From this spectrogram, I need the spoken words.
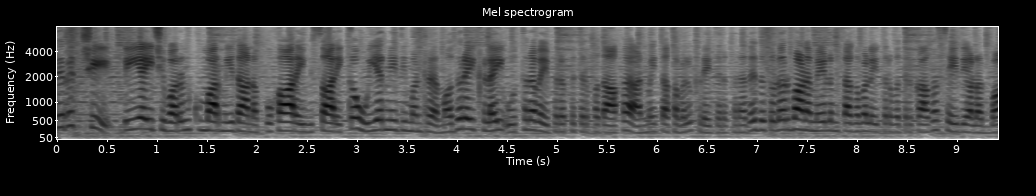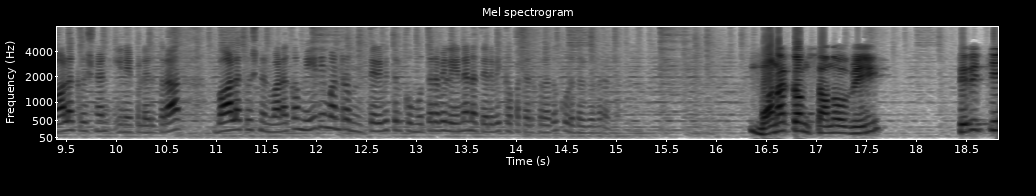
திருச்சி டிஐஜி வருண்குமார் மீதான புகாரை விசாரிக்க உயர்நீதிமன்ற மதுரை கிளை உத்தரவை பிறப்பித்திருப்பதாக அண்மை தகவல் கிடைத்திருக்கிறது. இது தொடர்பான மேலும் தகவலை தருவதற்காக செய்தியாளர் பாலகிருஷ்ணன் இணைப்பில் இருக்கிறார். பாலகிருஷ்ணன் வணக்கம். நீதிமன்றம் தெரிவித்திருக்கும் உத்தரவில் என்னென்ன தெரிவிக்கப்பட்டிருக்கிறது? கூடுதல் விவரங்கள். வணக்கம் சனோபி. திருச்சி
